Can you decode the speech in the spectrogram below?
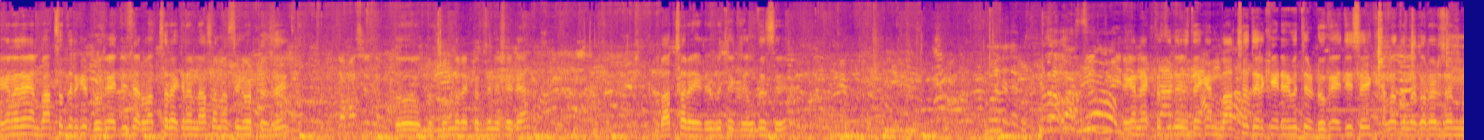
এখানে দেখেন বাচ্চাদেরকে ঢুকাই দিচ্ছে আর বাচ্চারা এখানে নাচানাচি করতেছে। তো খুব সুন্দর একটা জিনিস এটা। বাচ্চারা এটার পিছিয়ে খেলতেছে। এখানে একটা জিনিস দেখেন বাচ্চাদেরকে এটার ভিতরে ঢুকাই দিছে খেলাধুলা করার জন্য।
